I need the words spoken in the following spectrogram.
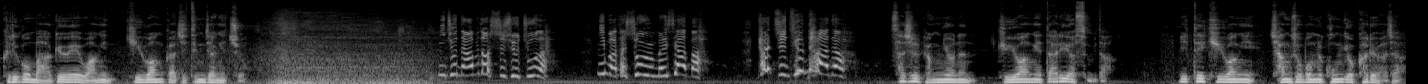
그리고 마교의 왕인 기왕까지 등장했죠. 사실 병료는 귀왕의 딸이었습니다. 이때 귀왕이 장소범을 공격하려 하자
